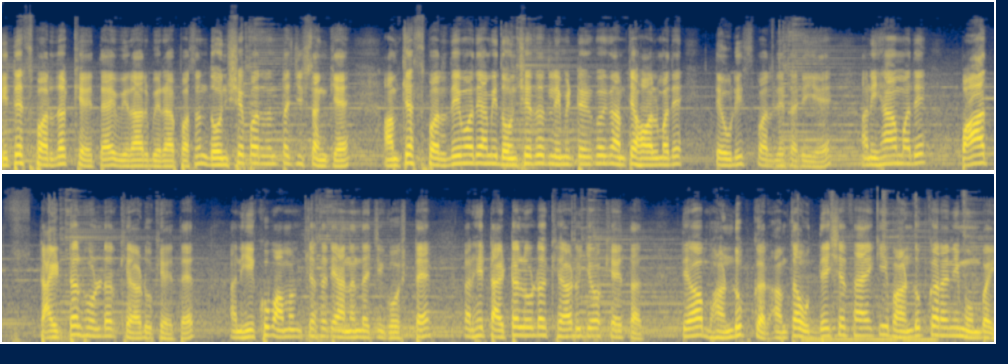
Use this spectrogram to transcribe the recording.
इथे स्पर्धक खेळत आहे विरार बिरारपासून दोनशेपर्यंतची संख्या आहे. आमच्या स्पर्धेमध्ये आम्ही दोनशेचंच लिमिटेड करू आमच्या हॉलमध्ये तेवढी स्पर्धेसाठी आहे. आणि ह्यामध्ये पाच टायटल होल्डर खेळाडू खेळत आहेत आणि ही खूप आमच्यासाठी आनंदाची गोष्ट आहे. कारण हे टायटल होल्डर खेळाडू जेव्हा खेळतात तेव्हा भांडुपकर आमचा उद्देशच आहे की भांडुपकर आणि मुंबई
